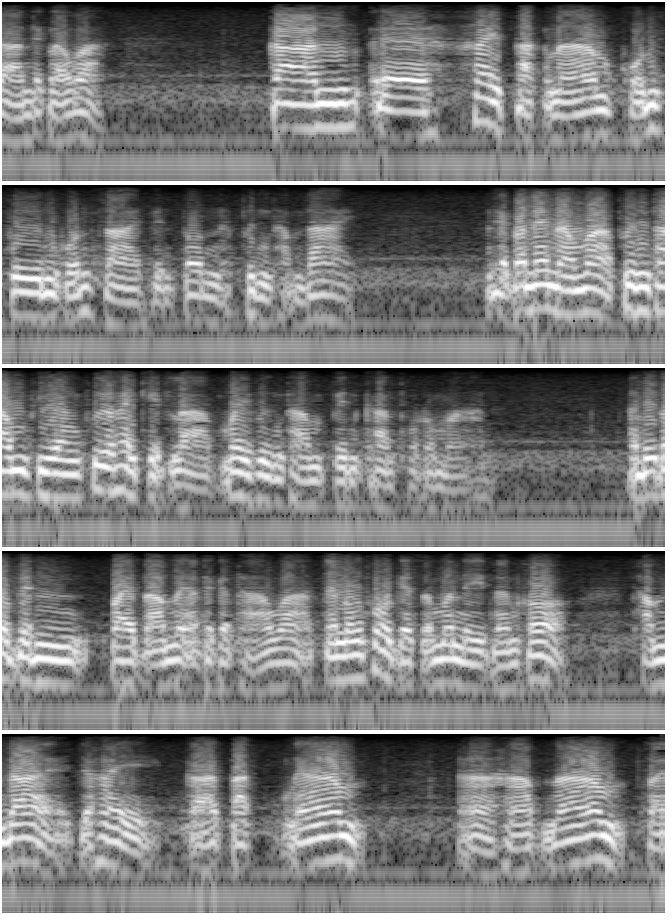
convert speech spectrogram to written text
จารย์ได้กล่าวว่า การให้ตักน้ำขนฟืนขนทรายเป็นต้นพึงทำได้แต่ก็แนะนำว่าพึงทำเพียงเพื่อให้เข็ดหลาบไม่พึงทำเป็นการทรมาน อันนี้ก็เป็นไปตามในอัตถกถาว่า จะลงโทษแก่สมณีนั้นก็ทำได้จะให้กาตักน้ำหาบน้ำใส่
